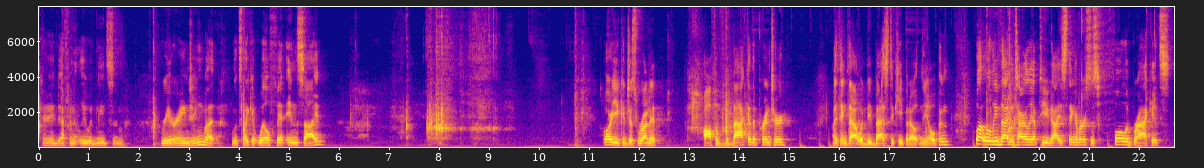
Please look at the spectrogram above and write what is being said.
Okay, definitely would need some rearranging, but looks like it will fit inside. Or you could just run it off of the back of the printer. I think that would be best to keep it out in the open. But we'll leave that entirely up to you guys. Thingiverse is full of brackets,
